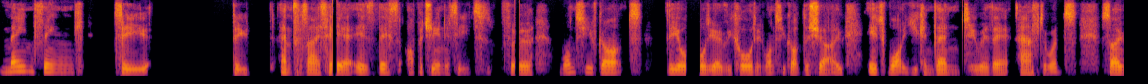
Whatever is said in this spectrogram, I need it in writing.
main thing to to emphasize here is this opportunity to, for once you've got the audio recorded, once you've got the show, it's what you can then do with it afterwards. So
